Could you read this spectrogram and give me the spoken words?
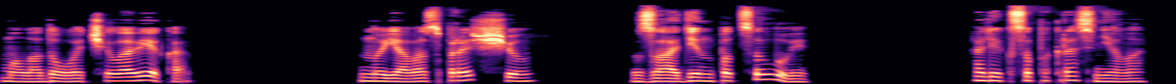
молодого человека. Но я вас прощу. За один поцелуй». Алекса покраснела.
